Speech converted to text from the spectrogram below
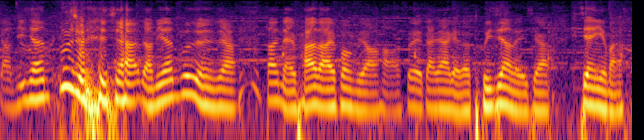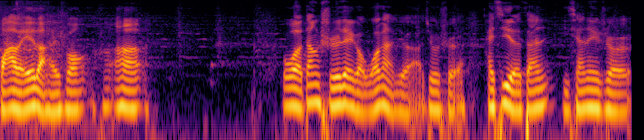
想提前咨询一下，想提前咨询一下，到底哪牌子的 iPhone 比较好，所以大家给他推荐了一下，建议买华为的 iPhone 啊。不过当时这个我感觉啊，就是还记得咱以前那阵儿，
